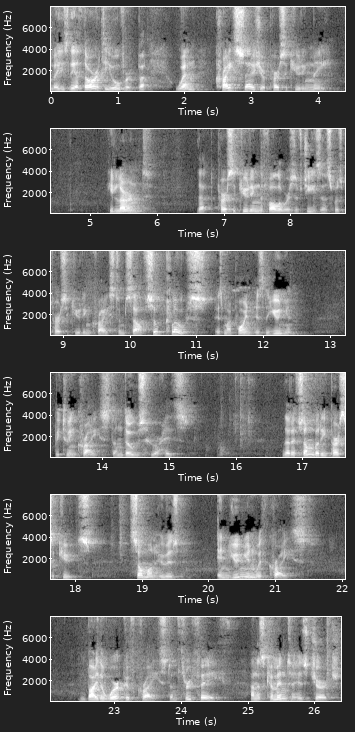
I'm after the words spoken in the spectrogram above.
But he's the authority over it. But when Christ says, You're persecuting me, he learned that persecuting the followers of Jesus was persecuting Christ himself. So close, is my point, is the union between Christ and those who are his. That if somebody persecutes someone who is in union with Christ by the work of Christ and through faith and has come into his church,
